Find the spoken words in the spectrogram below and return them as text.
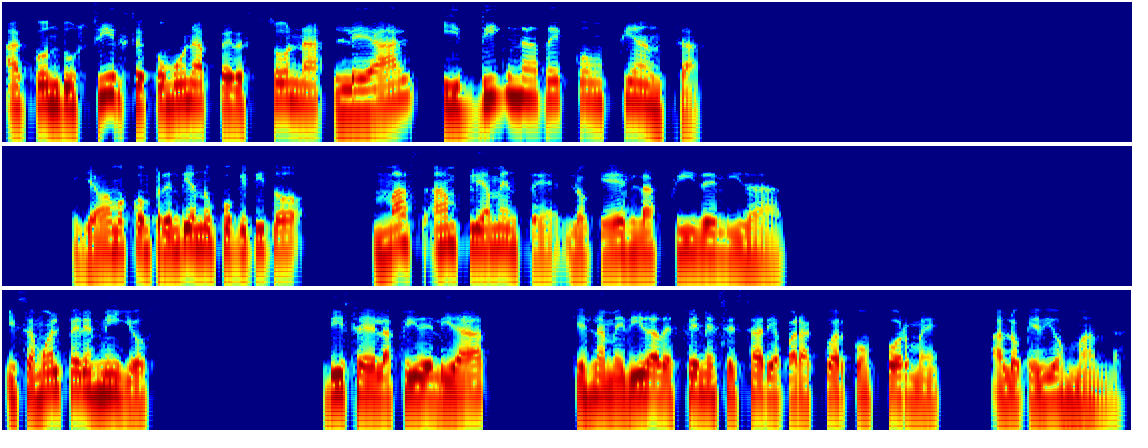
a conducirse como una persona leal y digna de confianza. Y ya vamos comprendiendo un poquitito más ampliamente lo que es la fidelidad. Y Samuel Pérez Millos dice de la fidelidad es la medida de fe necesaria para actuar conforme a lo que Dios manda.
